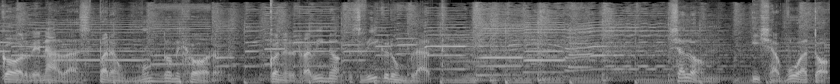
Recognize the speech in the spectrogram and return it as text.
Coordenadas para un mundo mejor con el rabino Zvi Grumblat. Shalom y Shavua Tov.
